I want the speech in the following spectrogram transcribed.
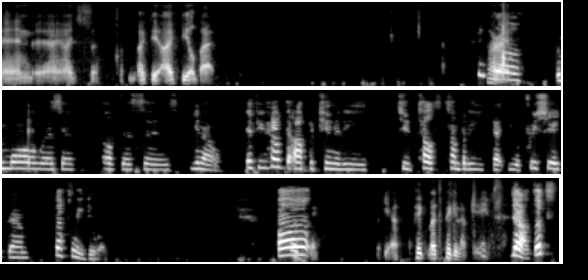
and I, I just I feel I feel that I think All right. uh, the moral lesson of this is, you know, if you have the opportunity to tell somebody that you appreciate them, definitely do it. Uh, okay. yeah pick let's pick it up James yeah, let's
